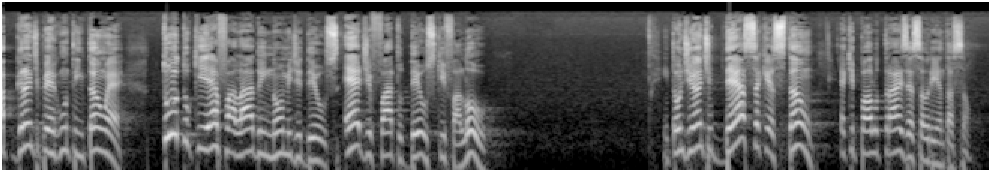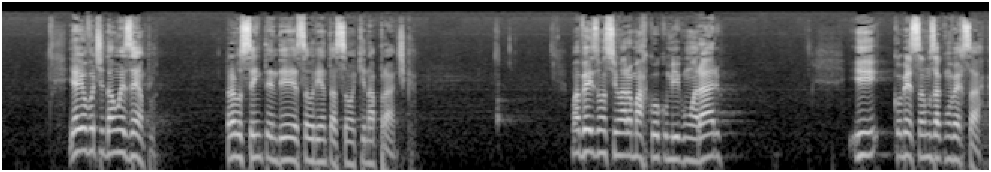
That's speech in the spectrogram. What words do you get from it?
A grande pergunta então é: tudo que é falado em nome de Deus é de fato Deus que falou? Então, diante dessa questão, é que Paulo traz essa orientação. E aí eu vou te dar um exemplo, para você entender essa orientação aqui na prática. Uma vez uma senhora marcou comigo um horário e começamos a conversar.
